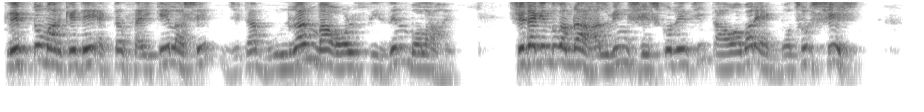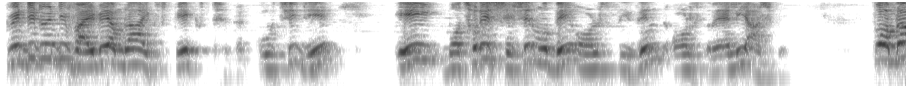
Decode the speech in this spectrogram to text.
ক্রিপ্টো মার্কেটে একটা সাইকেল আসে, যেটা বুলরান বা অল সিজন বলা হয়। সেটা কিন্তু আমরা হালভিং শেষ করেছি, তাও আবার এক বছর শেষ। টোয়েন্টি টোয়েন্টি ফাইভে আমরা এক্সপেক্ট করছি যে এই বছরের শেষের মধ্যেই অল সিজন অলস র্যালি আসবে। তো আমরা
